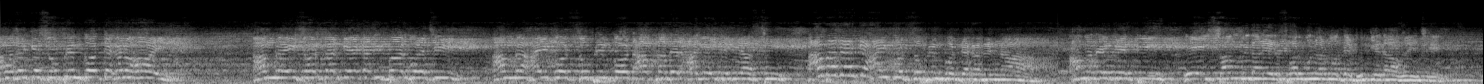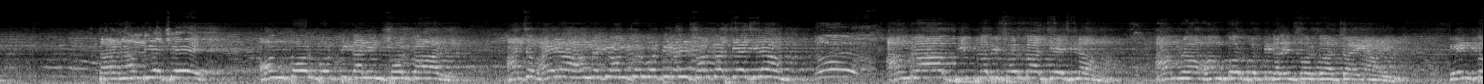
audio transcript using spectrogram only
আমাদেরকে সুপ্রিম কোর্ট দেখানো হয়। আমরা এই সরকারকে একাধিকবার বলেছি, আমরা হাইকোর্ট, সুপ্রিম কোর্ট আপনাদের আগেই দেখে আসছি। আমাদেরকে হাইকোর্ট, সুপ্রিম কোর্ট দেখাবেন না। আমাদেরকে একটি এই সংবিধানের ফর্মুলার মধ্যে ঢুকিয়ে দেওয়া হয়েছে। তার নাম দিয়েছে, অন্তর্বর্তীকালীন সরকার। আচ্ছা ভাইরা, আমরা কি অন্তর্বর্তীকালীন সরকার চেয়েছিলাম? আমরা বিপ্লবী সরকার চেয়েছিলাম। আমরা অন্তর্বর্তীকালীন সরকার চাই নাই। কিন্তু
